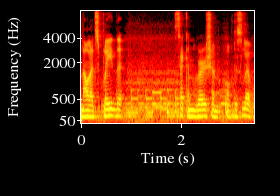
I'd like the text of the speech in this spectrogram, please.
Now let's play the second version of this level.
